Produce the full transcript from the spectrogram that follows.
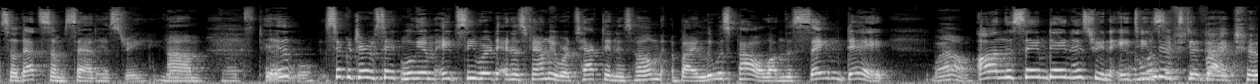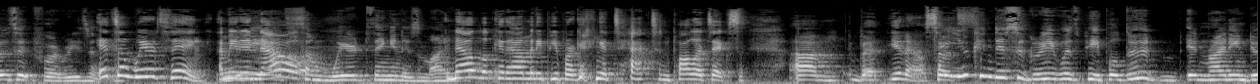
so that's some sad history. um, that's terrible. Secretary of State William H. Seward and his family were attacked in his home by Lewis Powell on the same day. Wow. On the same day in history in 1865. I guy chose it for a reason. It's a weird thing. I mean, and he now some weird thing in his mind. now look at how many people are getting attacked in politics. Um, but you know, so Hey, you can disagree with people. Do it in writing. Do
